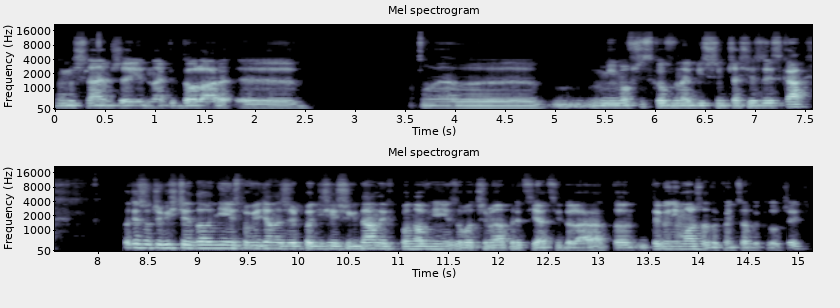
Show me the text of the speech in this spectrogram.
myślałem, że jednak dolar e, mimo wszystko w najbliższym czasie zyska. Chociaż oczywiście no, nie jest powiedziane, że po dzisiejszych danych ponownie nie zobaczymy aprecjacji dolara. To, tego nie można do końca wykluczyć.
